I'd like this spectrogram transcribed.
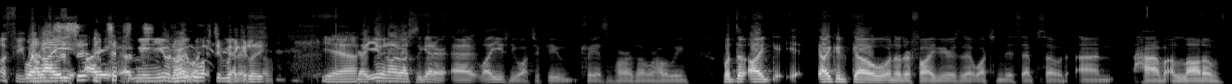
A few well, months. I, It's a- I, it's a- I mean, you and I watch watching together, regularly. so- yeah, no, you and I watch together. Uh, well, I usually watch a few Treehouse of Horrors over Halloween, but the, I, I could go another five years without watching this episode and have a lot of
